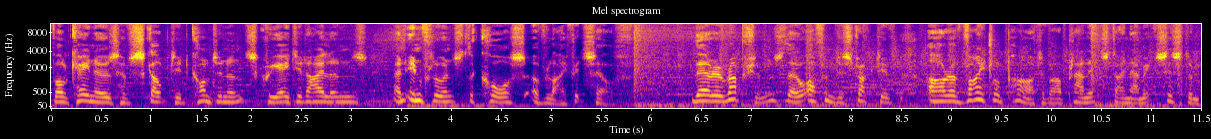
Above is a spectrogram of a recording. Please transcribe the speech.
volcanoes have sculpted continents, created islands, and influenced the course of life itself. Their eruptions, though often destructive, are a vital part of our planet's dynamic system,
